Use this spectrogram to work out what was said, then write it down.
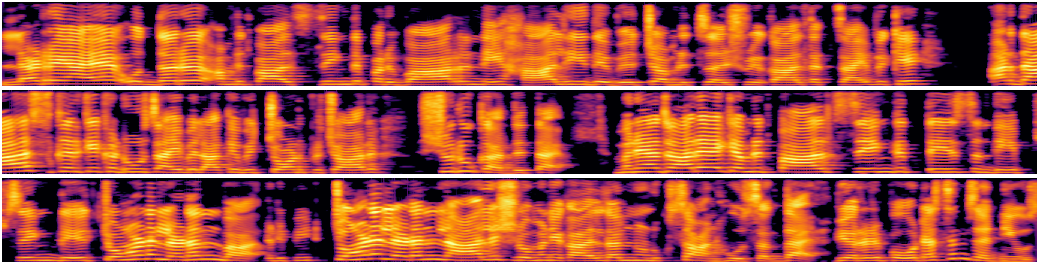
ਲੜ ਰਿਹਾ ਹੈ। ਉਧਰ ਅੰਮ੍ਰਿਤਪਾਲ ਸਿੰਘ ਦੇ ਪਰਿਵਾਰ ਨੇ ਹਾਲ ਹੀ ਦੇ ਵਿੱਚ ਅੰਮ੍ਰਿਤਸਰ ਸ਼੍ਰੀ ਅਕਾਲ ਤਖਤ ਸਾਹਿਬ ਵਿਖੇ ਅਰਦਾਸ ਕਰਕੇ ਖਡੂਰ ਸਾਹਿਬ ਇਲਾਕੇ ਵਿੱਚ ਚੋਣ ਪ੍ਰਚਾਰ ਸ਼ੁਰੂ ਕਰ ਦਿੱਤਾ ਹੈ। ਮੰਨਿਆ ਜਾ ਰਿਹਾ ਹੈ ਕਿ ਅੰਮ੍ਰਿਤਪਾਲ ਸਿੰਘ ਤੇ ਸੰਦੀਪ ਸਿੰਘ ਦੇ ਚੋਣ ਲੜਨ ਵਾ ਰਿਪੀਟ ਚੋਣ ਲੜਨ ਨਾਲ ਸ਼੍ਰੋਮਣੀ ਅਕਾਲੀ ਦਲ ਨੂੰ ਨੁਕਸਾਨ ਹੋ ਸਕਦਾ ਹੈ। Bureau report SMZ news.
